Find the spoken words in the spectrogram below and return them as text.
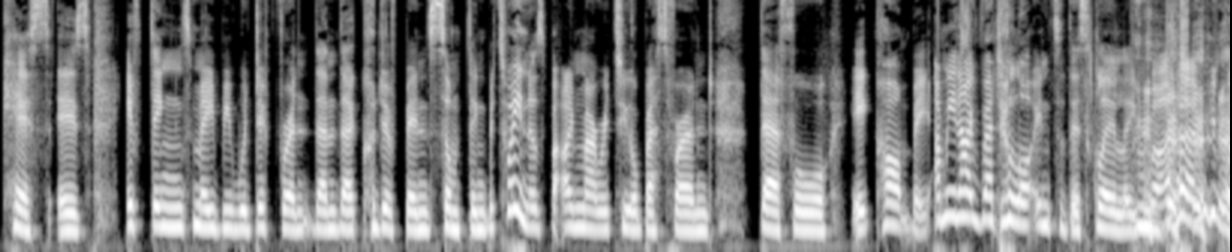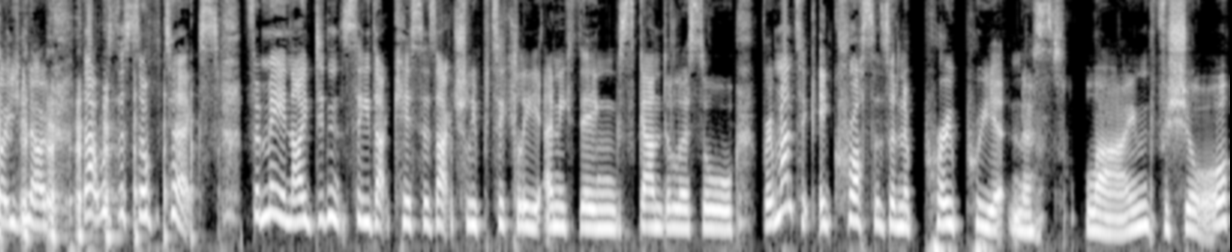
kiss is if things maybe were different, then there could have been something between us. But I'm married to your best friend, therefore it can't be. I mean, I read a lot into this clearly, but, but you know that was the subtext for me, and I didn't see that kiss as actually particularly anything scandalous or romantic. It crosses an appropriateness line for sure,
